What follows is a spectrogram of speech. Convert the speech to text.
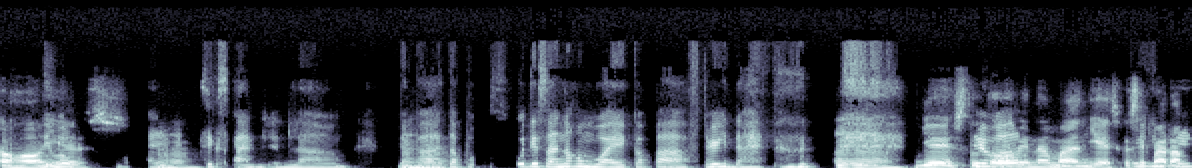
Aha, Di ba? yes. Ay, Mhm. 600 lang. Diba? Mhm. Tapos, buti sana kung buhay ka pa after that. Mm. Yes, totoo ba? rin naman. Yes, kasi parang.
